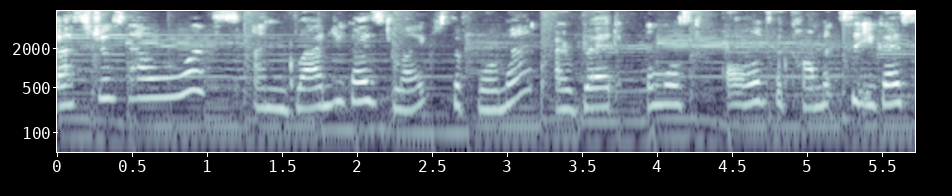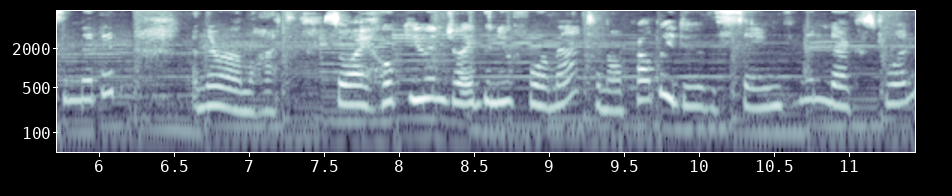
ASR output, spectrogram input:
that's just how it works. I'm glad you guys liked the format. I read almost all of the comments that you guys submitted, and there were a lot. So I hope you enjoyed the new format, and I'll probably do the same for the next one.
